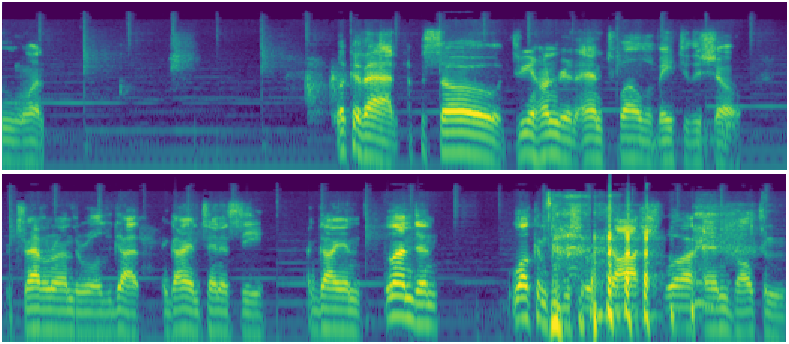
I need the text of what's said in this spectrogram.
two, one. Look at that. Episode 312 of A to the Show. We're traveling around the world. We got a guy in Tennessee, a guy in London. Welcome to the show, Joshua and Dalton.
